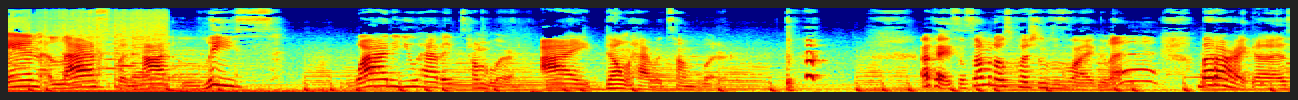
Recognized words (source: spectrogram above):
And last but not least, Why do you have a Tumblr? I don't have a Tumblr. okay, so some of those questions was like, what? But all right, guys,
